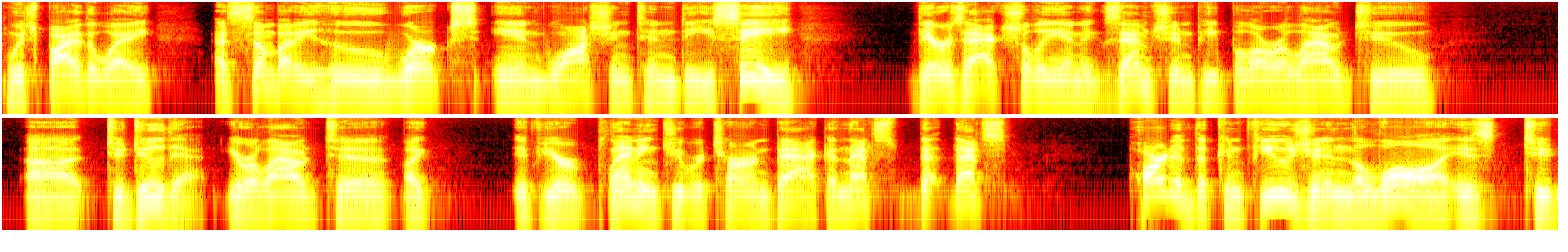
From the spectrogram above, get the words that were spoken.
Which, by the way, as somebody who works in Washington, D.C., there's actually an exemption. People are allowed to uh, to do that. You're allowed to like if you're planning to return back, and that's that, that's part of the confusion in the law is to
